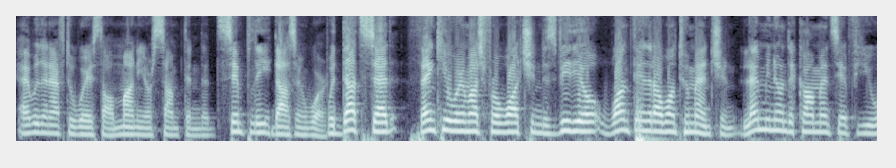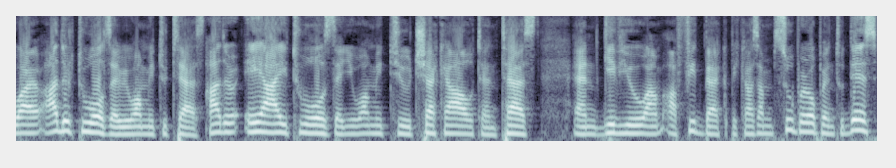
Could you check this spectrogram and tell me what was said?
and we don't have to waste our money or something that simply doesn't work. With that said, Thank you very much for watching this video. One thing that I want to mention, let me know in the comments if you have other tools that you want me to test, other AI tools that you want me to check out and test and give you um, a feedback because I'm super open to this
